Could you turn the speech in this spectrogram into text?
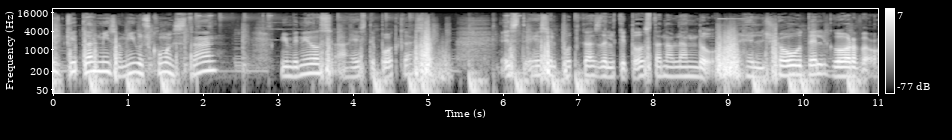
¿qué tal mis amigos? ¿Cómo están? Bienvenidos a este podcast. Este es el podcast del que todos están hablando, el show del gordo.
